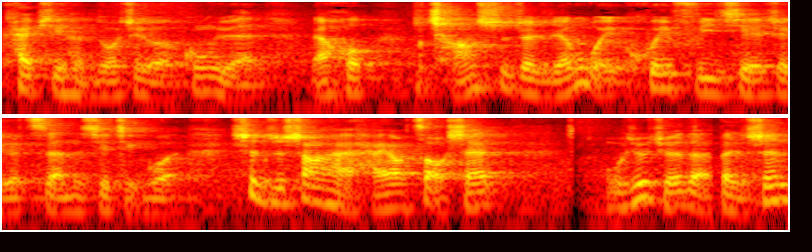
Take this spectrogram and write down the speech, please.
开辟很多这个公园，然后尝试着人为恢复一些这个自然的一些景观，甚至上海还要造山，我就觉得本身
